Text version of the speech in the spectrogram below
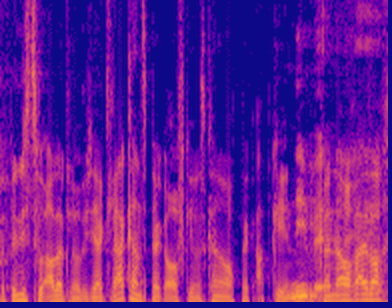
Da bin ich zu abergläubig. Ja, klar kann es bergauf gehen, es kann auch bergab gehen. Nee, wir können auch einfach,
